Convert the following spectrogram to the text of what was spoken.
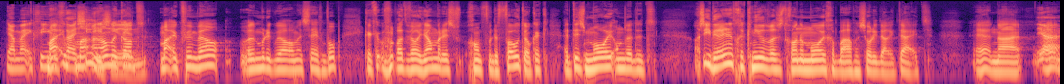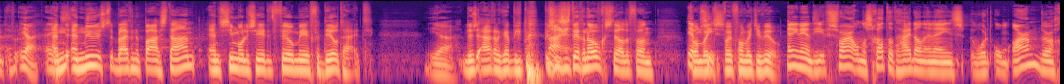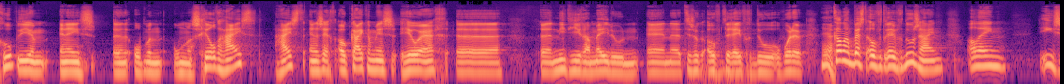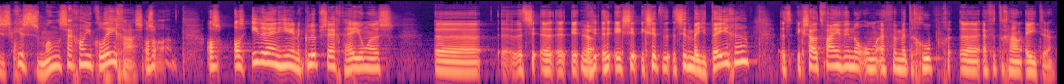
ja, maar ik vind Maar, je vrij maar aan cynisch de andere hierin. kant, maar ik vind wel, dat moet ik wel met Steven Pop. Kijk, wat wel jammer is, gewoon voor de foto. Kijk, het is mooi omdat het, als iedereen het geknield was, het gewoon een mooi gebaar van solidariteit. Hè, na, Ja, hè, ja, en, en nu blijven een paar staan en symboliseert het veel meer verdeeldheid. ja. Dus eigenlijk heb je precies Nou ja. het tegenovergestelde van, Ja, van, wat je, van wat je wil. En ik denk dat hij zwaar onderschat dat hij dan ineens wordt omarmd door een groep die hem ineens eh, op een, om een schild hijst, hijst. En dan zegt, oh kijk hem eens heel erg eh, eh, niet hier aan meedoen. En het is ook overdreven gedoe of whatever. Ja. Het kan ook best overdreven gedoe zijn. Alleen, Jezus Christus man, dat zijn gewoon je collega's. Als, als, als iedereen hier in de club zegt, hé hey jongens... eh, eh, het, eh, Ja. ik, ik zit, ik zit, het zit een beetje tegen. Het, ik zou het fijn vinden om even met de groep even te gaan eten.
